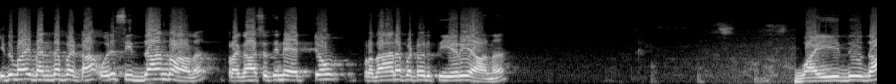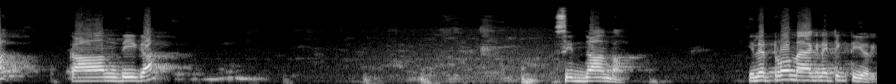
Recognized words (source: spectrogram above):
ഇതുമായി ബന്ധപ്പെട്ട ഒരു സിദ്ധാന്തമാണ് പ്രകാശത്തിന്റെ ഏറ്റവും പ്രധാനപ്പെട്ട ഒരു തിയറിയാണ് വൈദ്യുത കാന്തിക സിദ്ധാന്തം. Electromagnetic theory.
